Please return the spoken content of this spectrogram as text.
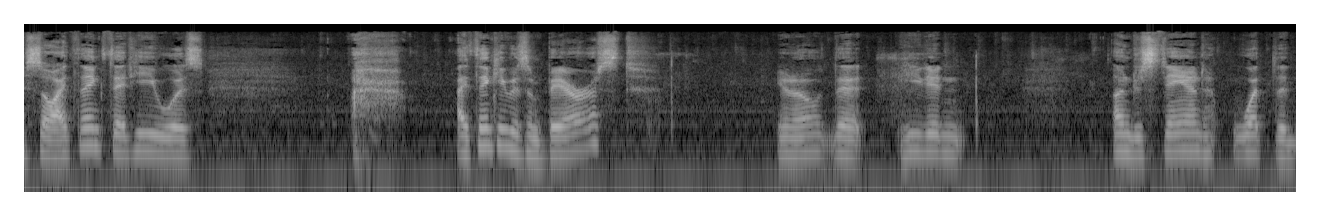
So I think that he was I think he was embarrassed you know that he didn't understand what the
